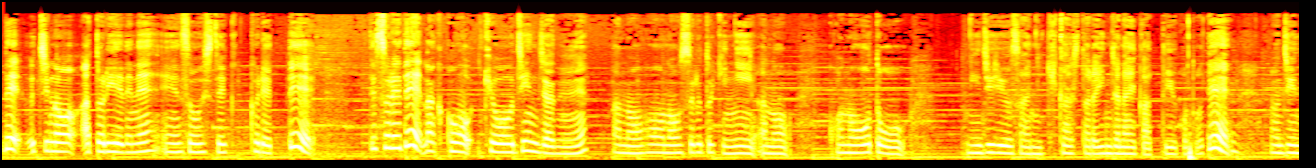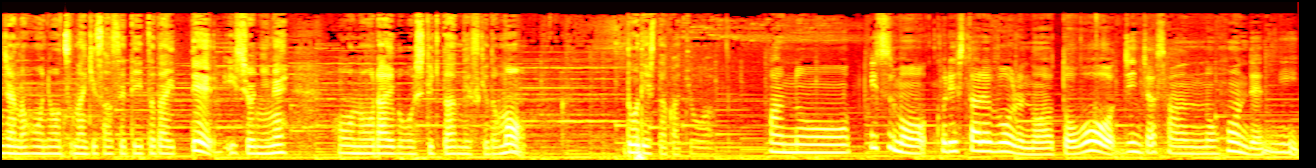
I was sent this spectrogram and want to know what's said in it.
でうちのアトリエでね演奏してくれてでそれでなんかこう今日神社でねあの奉納するときにあのこの音を二流さんに聞かしたらいいんじゃないかっていうことで、あの神社の方におつなぎさせていただいて一緒にね奉納ライブをしてきたんですけども、どうでしたか今日は？あのーいつもクリスタルボールの音を神社さんの本殿に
